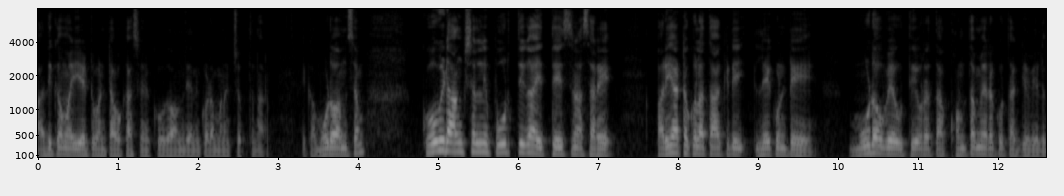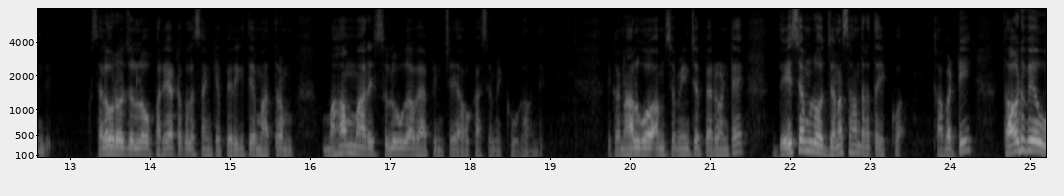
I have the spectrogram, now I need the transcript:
అధికమయ్యేటువంటి అవకాశం ఎక్కువగా ఉంది అని కూడా మనకు చెప్తున్నారు. ఇక మూడో అంశం కోవిడ్ ఆంక్షల్ని పూర్తిగా ఎత్తేసినా సరే పర్యాటకుల తాకిడి లేకుంటే మూడో వేవ్ తీవ్రత కొంతమేరకు తగ్గే వీలుంది. సెలవు రోజుల్లో పర్యాటకుల సంఖ్య పెరిగితే మాత్రం మహమ్మారి సులువుగా వ్యాపించే అవకాశం ఎక్కువగా ఉంది. ఇక నాలుగో అంశం ఏం చెప్పారు అంటే దేశంలో జనసాంద్రత ఎక్కువ. కాబట్టి థర్డ్ వేవ్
